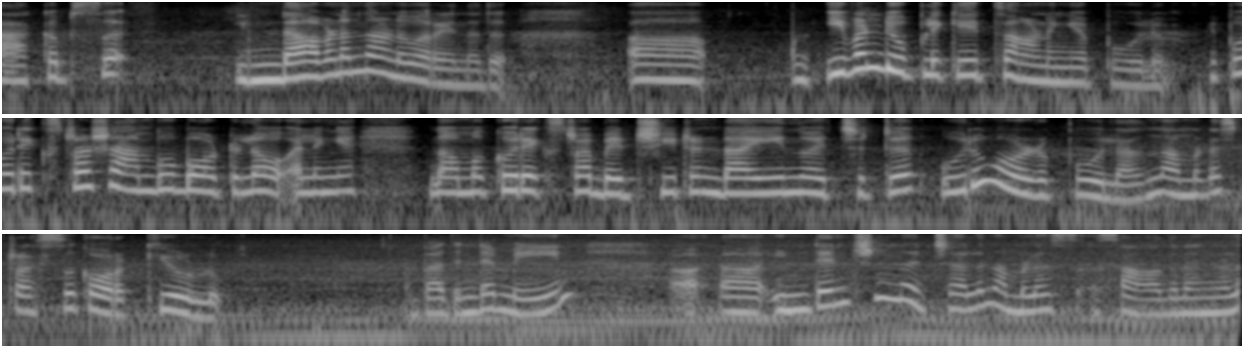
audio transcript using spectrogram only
ബാക്കപ്സ് ഉണ്ടാവണം എന്നാണ് പറയുന്നത്. ഈവൻ ഡ്യൂപ്ലിക്കേറ്റ്സ് ആണെങ്കിൽ പോലും. ഇപ്പോൾ ഒരു എക്സ്ട്രാ ഷാമ്പൂ ബോട്ടിലോ അല്ലെങ്കിൽ നമുക്കൊരു എക്സ്ട്രാ ബെഡ്ഷീറ്റ് ഉണ്ടായി എന്ന് വെച്ചിട്ട് ഒരു കുഴപ്പമില്ല അത് നമ്മുടെ സ്ട്രെസ്സ് കുറയ്ക്കുകയുള്ളൂ. അപ്പോൾ അതിന്റെ മെയിൻ ഇന്റൻഷൻ എന്ന് വെച്ചാൽ നമ്മൾ സാധനങ്ങൾ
